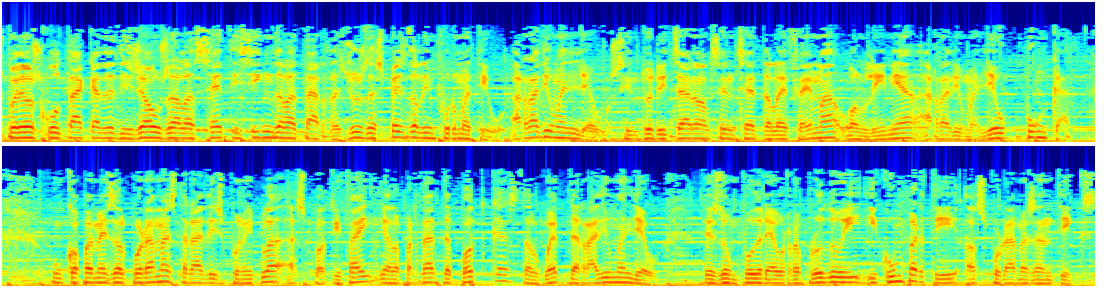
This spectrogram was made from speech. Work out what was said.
Ens podeu escoltar cada dijous a les 7 i 5 de la tarda, just després de l'informatiu, a Ràdio Manlleu, sintonitzant el 107 de la FM o en línia a radiomanlleu.cat. Un cop a més el programa estarà disponible a Spotify i a l'apartat de podcast del web de Ràdio Manlleu, des d'on podreu reproduir i compartir els programes antics.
